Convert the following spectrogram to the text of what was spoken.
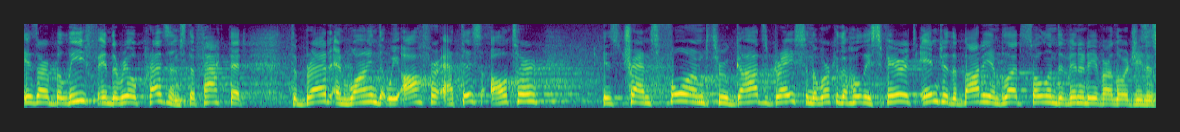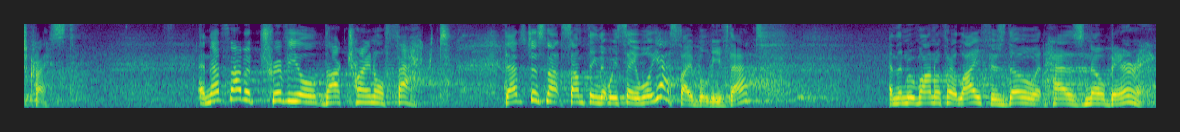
is our belief in the real presence, the fact that the bread and wine that we offer at this altar is transformed through God's grace and the work of the Holy Spirit into the body and blood, soul, and divinity of our Lord Jesus Christ. And that's not a trivial doctrinal fact. That's just not something that we say, well, yes, I believe that, and then move on with our life as though it has no bearing.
